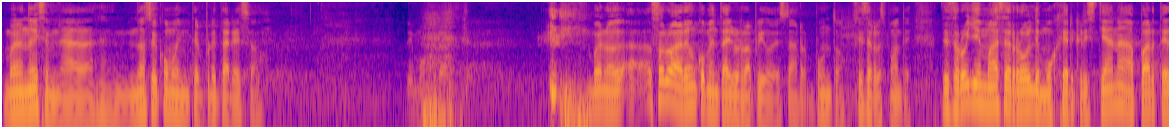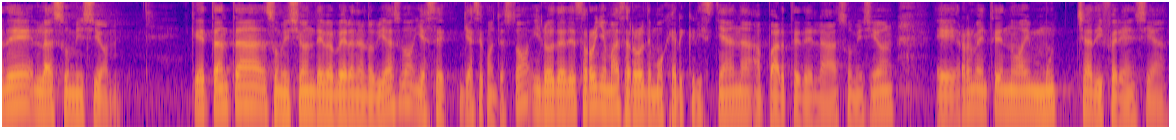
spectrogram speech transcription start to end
Bueno, no dicen nada. No sé cómo interpretar eso. Democracia. Bueno, solo haré un comentario rápido de este punto, si se responde. Desarrolle más el rol de mujer cristiana aparte de la sumisión. ¿Qué tanta sumisión debe haber en el noviazgo? Ya se, ya se contestó. Y lo de desarrolle más el rol de mujer cristiana aparte de la sumisión, eh, realmente no hay mucha diferencia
